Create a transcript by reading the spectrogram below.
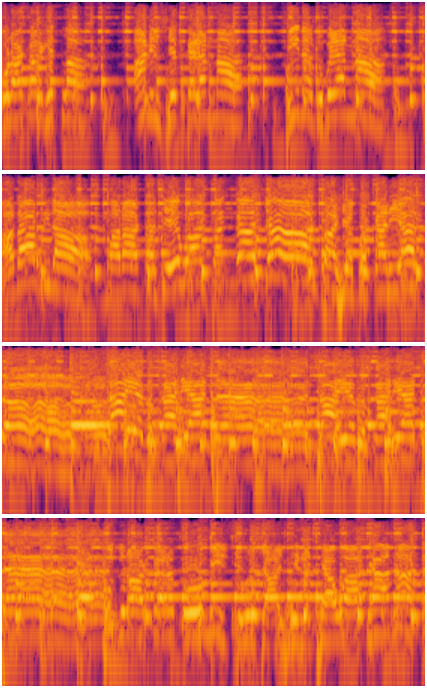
पुढाकार घेतला आणि शेतकऱ्यांना दीन दुबळ्यांना आधार दिला. मराठा सेवा संघाच्या साहेब कार्यात. साहेब कार्यात साहेब कार्यात. मुद्रा करतो मी शिवशाहीर ठेवा ध्यानात.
